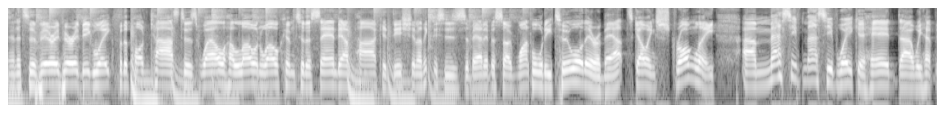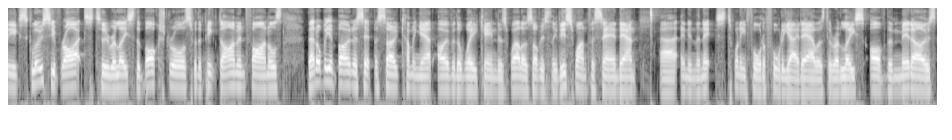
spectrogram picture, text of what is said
And it's a very, very big week for the podcast as well. Hello and welcome to the Sandown Park edition. I think this is about episode 142 or thereabouts, going strongly. A massive, massive week ahead. Uh, we have the exclusive rights to release the box draws for the Pink Diamond finals. That'll be a bonus episode coming out over the weekend, as well as obviously this one for Sandown. Uh, and in the next 24 to 48 hours, the release of the Meadows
